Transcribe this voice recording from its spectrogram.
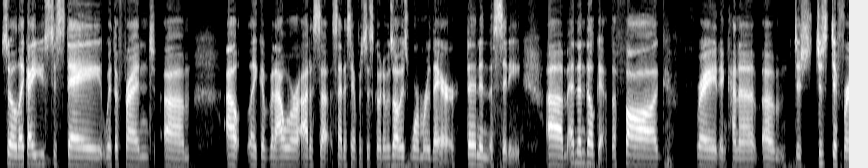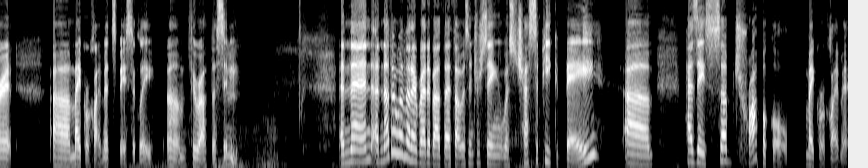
So, like, I used to stay with a friend um, out like an hour out of si- outside of San Francisco, and it was always warmer there than in the city. Um, and then they'll get the fog, right, and kind of um, just just different uh, microclimates basically um, throughout the city. And then another one that I read about that I thought was interesting was Chesapeake Bay um, has a subtropical microclimate.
